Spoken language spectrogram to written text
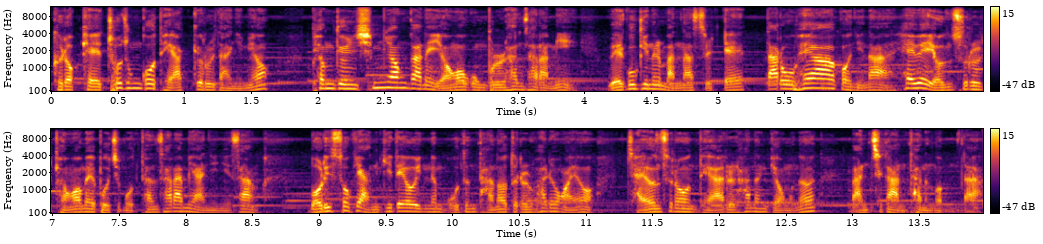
그렇게 초중고 대학교를 다니며 평균 10년간의 영어 공부를 한 사람이 외국인을 만났을 때 따로 회화학원이나 해외 연수를 경험해보지 못한 사람이 아닌 이상 머릿속에 암기되어 있는 모든 단어들을 활용하여 자연스러운 대화를 하는 경우는 많지가 않다는 겁니다.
